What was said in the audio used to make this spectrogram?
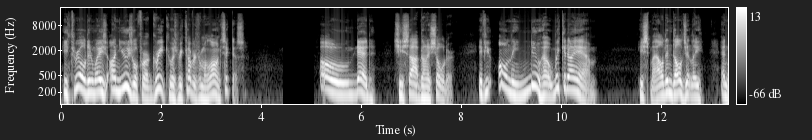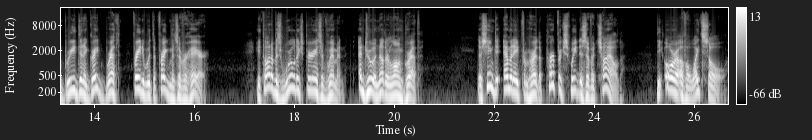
He thrilled in ways unusual for a Greek who has recovered from a long sickness. Oh, Ned, she sobbed on his shoulder, if you only knew how wicked I am. He smiled indulgently and breathed in a great breath freighted with the fragments of her hair. He thought of his world experience of women and drew another long breath. There seemed to emanate from her the perfect sweetness of a child. The aura of a white soul,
